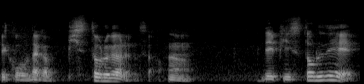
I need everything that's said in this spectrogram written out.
でこうなんかピストルがあるのさ。うんでピストルで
